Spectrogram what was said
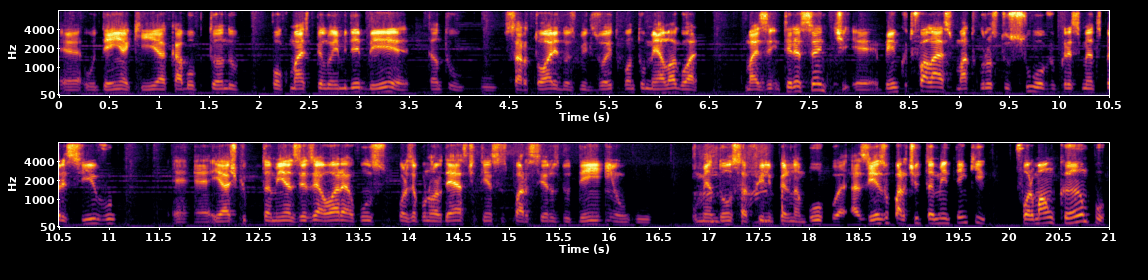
É, o DEM aqui acaba optando um pouco mais pelo MDB, tanto o Sartori em 2018 quanto o Melo agora. Mas é interessante, é, bem o que tu falaste, Mato Grosso do Sul houve um crescimento expressivo, é, e acho que também às vezes é hora, alguns, por exemplo, o Nordeste tem esses parceiros do DEM, o, o Mendonça Filho em Pernambuco. Às vezes o partido também tem que formar um campo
